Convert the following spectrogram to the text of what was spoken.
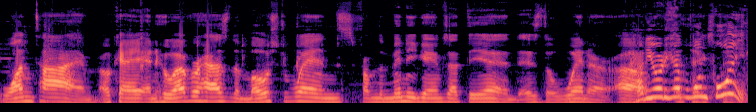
One time, okay? And whoever has the most wins from the mini games at the end is the winner. Of How do you already have one Takes Two. point?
